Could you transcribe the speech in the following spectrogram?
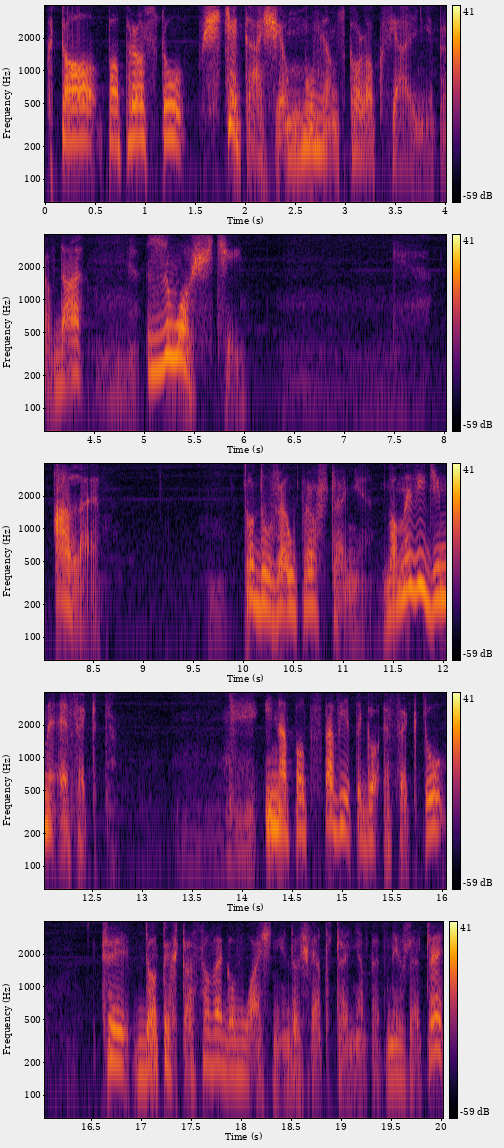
kto po prostu wścieka się, mówiąc kolokwialnie, prawda? Złości ale to duże uproszczenie, bo my widzimy efekt. I na podstawie tego efektu, czy dotychczasowego właśnie doświadczenia pewnych rzeczy,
